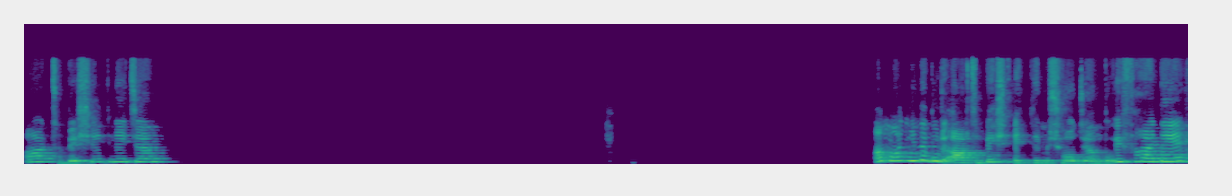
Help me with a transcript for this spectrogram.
Artı 5 ekleyeceğim. Ama yine buraya artı 5 eklemiş olacağım bu ifadeye.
